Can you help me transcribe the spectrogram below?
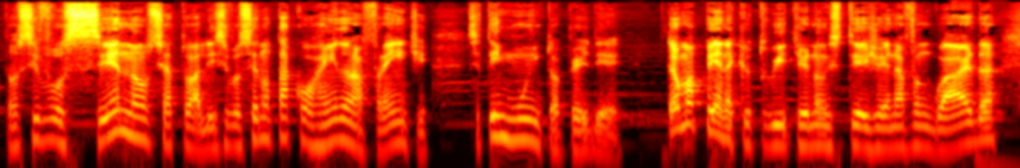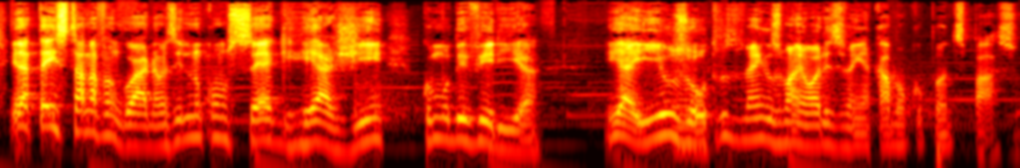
Então, se você não se atualiza, se você não está correndo na frente, você tem muito a perder. Então é uma pena que o Twitter não esteja aí na vanguarda. Ele até está na vanguarda, mas ele não consegue reagir como deveria. E aí os hum. outros vêm, os maiores vêm, acabam ocupando espaço.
